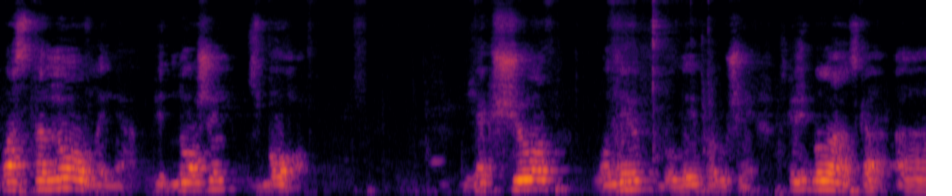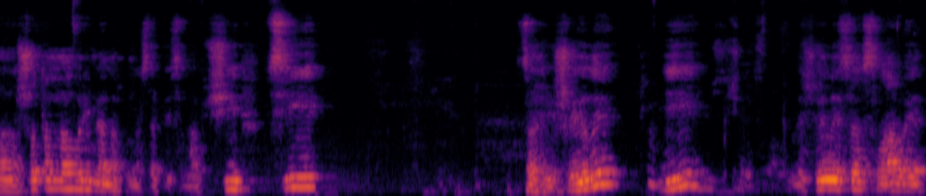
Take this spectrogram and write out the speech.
восстановлення відношень з Богом. Якщо вони були порушені. Скажіть, будь ласка, а що там на временах у нас написано? Всі, всі загрішили і лишилися слави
